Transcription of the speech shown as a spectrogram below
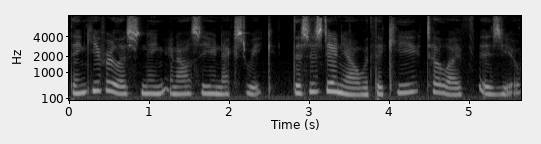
Thank you for listening, and I'll see you next week. This is Danielle with The Key to Life is You.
